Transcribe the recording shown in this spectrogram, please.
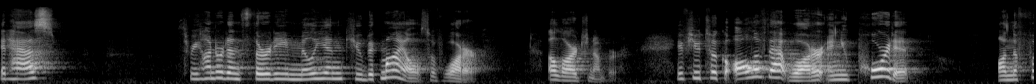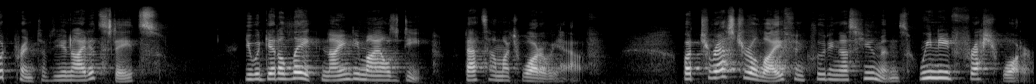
It has 330 million cubic miles of water, a large number. If you took all of that water and you poured it on the footprint of the United States, you would get a lake 90 miles deep. That's how much water we have. But terrestrial life, including us humans, we need fresh water.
